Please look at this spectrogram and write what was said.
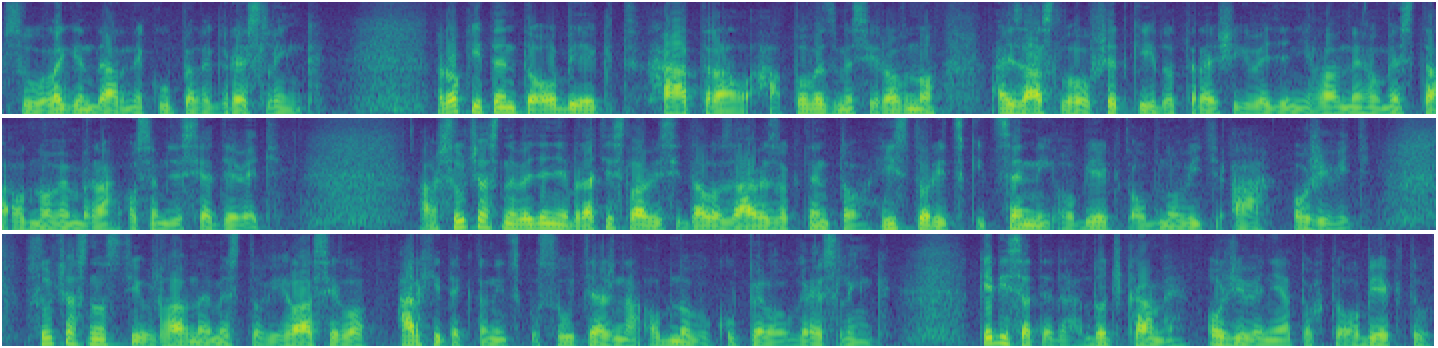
sú legendárne kúpele Gressling. Roky tento objekt chátral a povedzme si rovno aj zásluhou všetkých doterajších vedení hlavného mesta od novembra 89. Až súčasné vedenie Bratislavy si dalo záväzok tento historicky cenný objekt obnoviť a oživiť. V súčasnosti už hlavné mesto vyhlásilo architektonickú súťaž na obnovu kúpelov Gressling. Kedy sa teda dočkáme oživenia tohto objektu?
